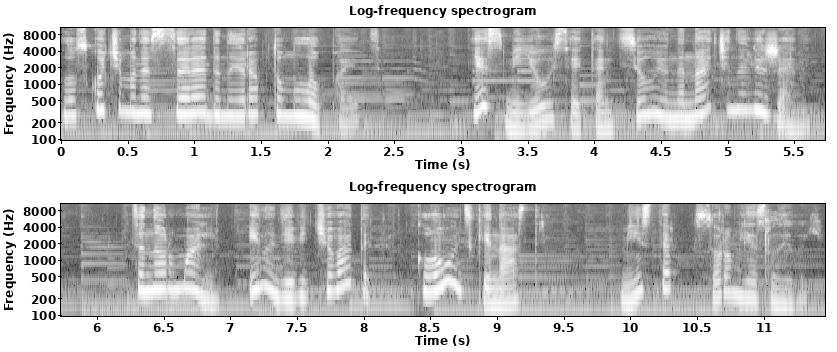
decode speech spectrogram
лоскоче мене зсередини і раптом лопається. Я сміюся і танцюю, неначе навіжений. Це нормально іноді відчувати клоунський настрій. Містер сором'язливий.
